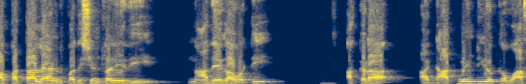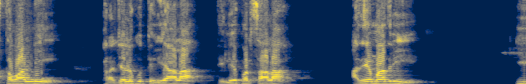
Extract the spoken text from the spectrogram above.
ఆ పట్టా ల్యాండ్ పది సెంట్లు అనేది నాదే కాబట్టి అక్కడ ఆ డాక్యుమెంట్ యొక్క వాస్తవాన్ని ప్రజలకు తెలియాలా తెలియపరచాలా? అదే మాదిరి ఈ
